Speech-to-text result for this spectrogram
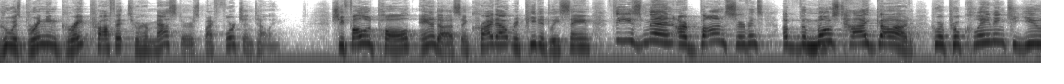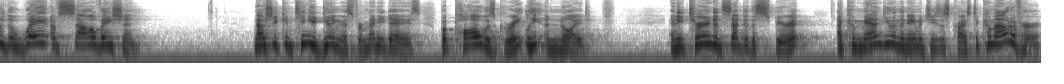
who was bringing great profit to her masters by fortune telling. She followed Paul and us and cried out repeatedly, saying, These men are bondservants of the Most High God, who are proclaiming to you the way of salvation. Now she continued doing this for many days, but Paul was greatly annoyed. And he turned and said to the Spirit, I command you in the name of Jesus Christ to come out of her.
